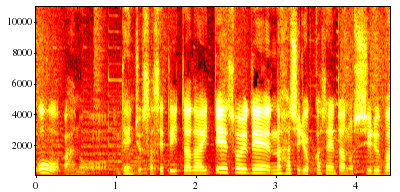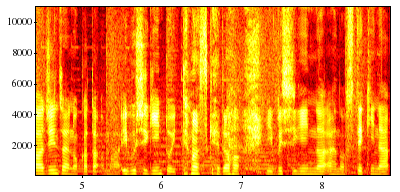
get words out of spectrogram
をあの伝授させていただいてそれで那覇市緑化センターのシルバー人材の方、まあ、いぶし銀と言ってますけど いぶし銀のあの素敵な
